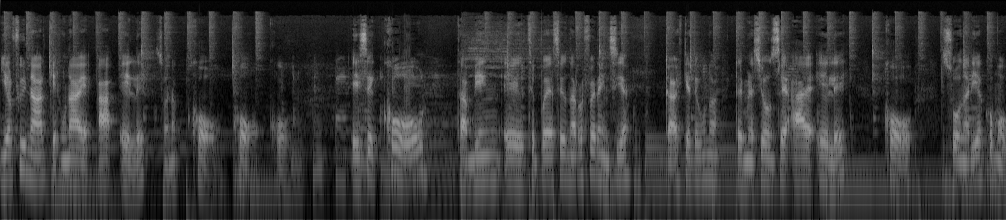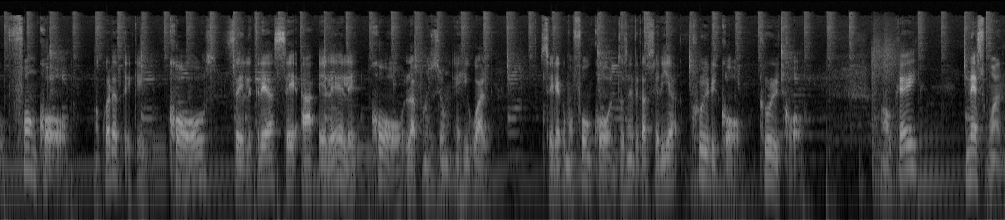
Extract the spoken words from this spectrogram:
Y al final, que es una AL, suena co, co, co. Ese co también eh, se puede hacer una referencia. Cada vez que tengo una terminación C-A-L, co, sonaría como phone call. Acuérdate que call se letrea C-A-L-L, call, la pronunciación es igual. Sería como phone call. Entonces en este caso sería critical, critical. Ok. Next one,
